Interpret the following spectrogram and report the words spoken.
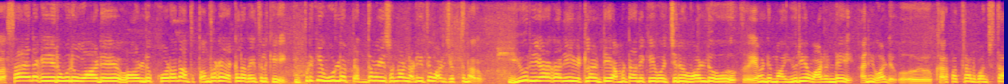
రసాయనిక ఎరువులు వాడే వాళ్ళు కూడా అంత తొందరగా ఎక్కల రైతులకి. ఇప్పటికీ ఊళ్ళో పెద్ద వయసు ఉన్న వాళ్ళని అడిగితే వాళ్ళు చెప్తున్నారు. యూరియా కానీ ఇట్లాంటి అమ్మటానికి వచ్చిన వాళ్ళు ఏమంటే మా యూరియా వాడండి అని వాళ్ళు కరపత్రాలు పంచుతా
